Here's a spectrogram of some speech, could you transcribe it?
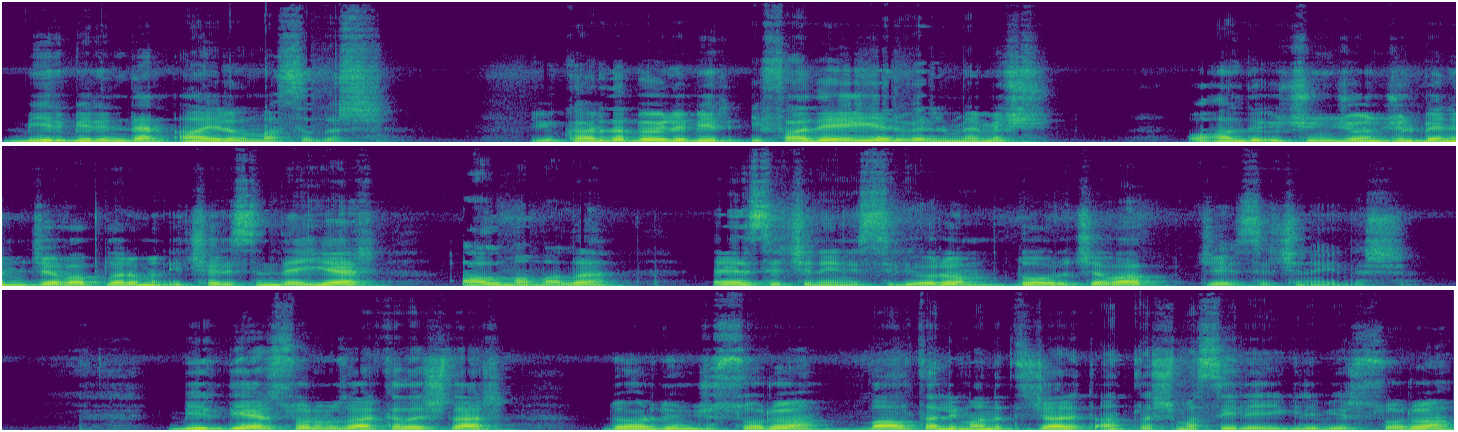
birbirinden ayrılmasıdır. Yukarıda böyle bir ifadeye yer verilmemiş. O halde üçüncü öncül benim cevaplarımın içerisinde yer almamalı. E seçeneğini siliyorum. Doğru cevap C seçeneğidir. Bir diğer sorumuz arkadaşlar. Dördüncü soru. Balta Limanı Ticaret Antlaşması ile ilgili bir soru.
